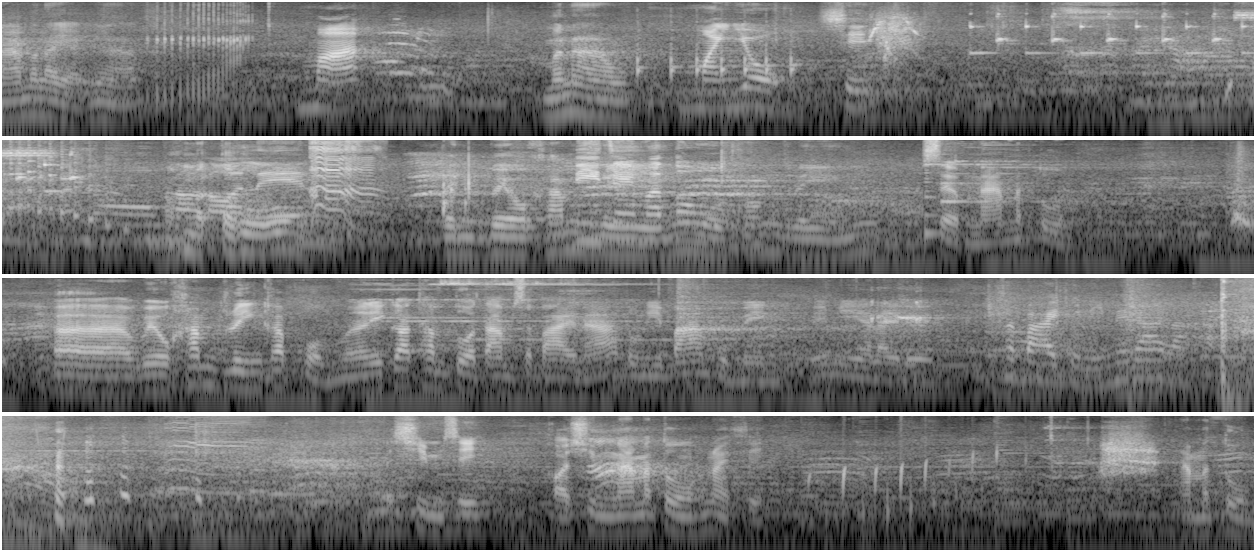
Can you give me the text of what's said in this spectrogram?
น้ำอะไรอะพี่ครับมะมะนาวมะยงชิดเอามาตูมเป็นเวลคัม DJ มาตูม เวลคัมดริงเสิร์ฟน้ำมาตูม เอ่อเวลคัมดริงครับผมอันนี้ก็ทำตัวตามสบายนะ ตรงนี้บ้านผมเอง ไม่มีอะไรเลย สบายกว่านี้ไม่ได้ละค่ะไปชิมสิ ขอชิมน้ำมะตูมเขาหน่อยสิอ่าน้ำมะตูม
